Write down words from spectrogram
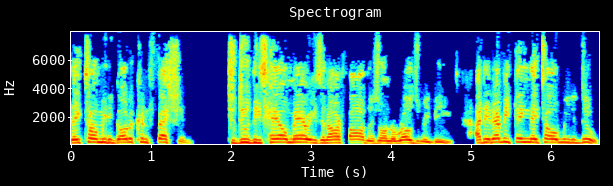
They told me to go to confession, to do these Hail Marys and Our Fathers on the rosary beads. I did everything they told me to do.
